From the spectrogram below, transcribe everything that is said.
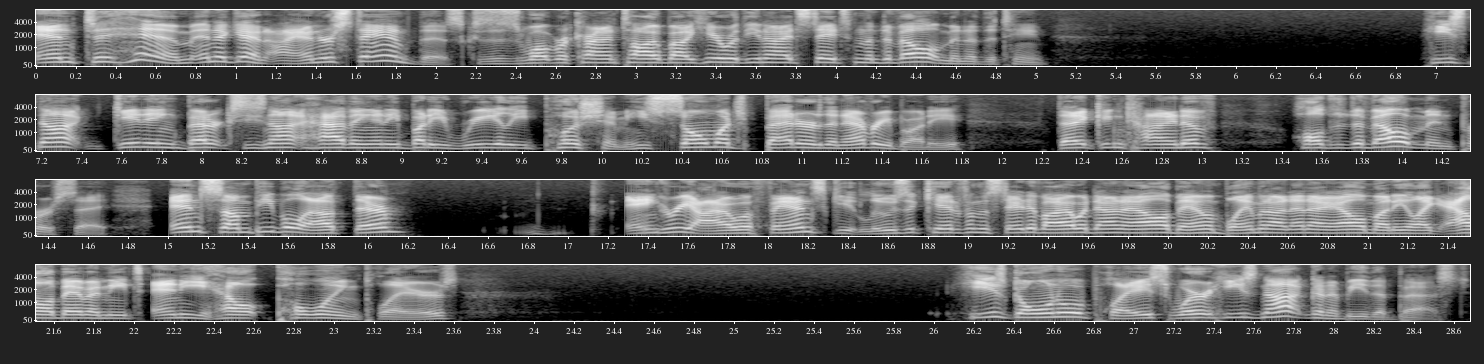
And to him, and again, I understand this because this is what we're kind of talking about here with the United States and the development of the team. He's not getting better because he's not having anybody really push him. He's so much better than everybody that it can kind of halt the development per se. And some people out there, angry Iowa fans, get, lose a kid from the state of Iowa down to Alabama, blame it on NIL money like Alabama needs any help pulling players he's going to a place where he's not going to be the best.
